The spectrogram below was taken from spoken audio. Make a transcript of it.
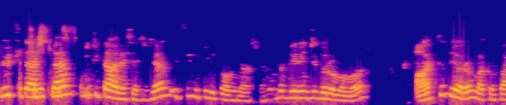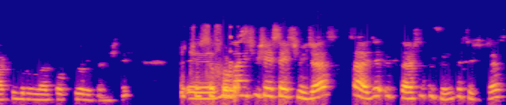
3 Üçün dersten ikilisi. 2 tane seçeceğiz. 3'ün ikili kombinasyonu. Bu birinci durumumuz. Artı diyorum. Bakın farklı durumları topluyoruz demiştik. Üçün Ee, buradan hiçbir şey seçmeyeceğiz. Sadece 3 dersin 3'ünü de seçeceğiz.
